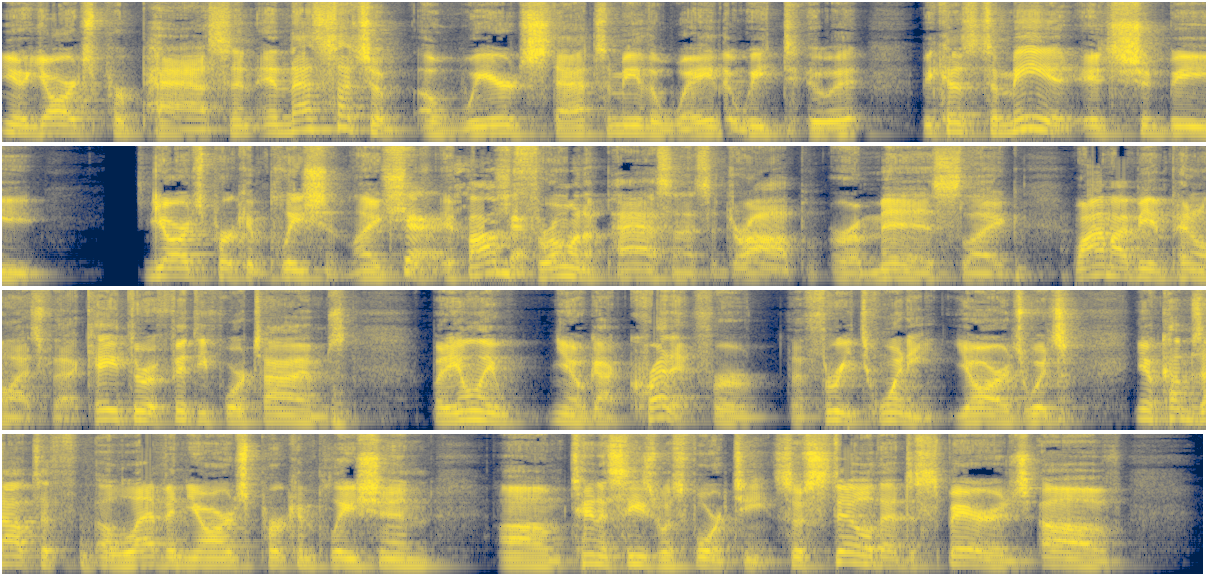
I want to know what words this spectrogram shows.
you know yards per pass, and and that's such a, a weird stat to me. The way that we do it, because to me it, it should be yards per completion. Like Sure, if, if I'm sure. throwing a pass and it's a drop or a miss, like why am I being penalized for that? K threw it 54 times, but he only you know got credit for the 320 yards, which you know comes out to 11 yards per completion. Um, Tennessee's was 14, so still that disparage of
